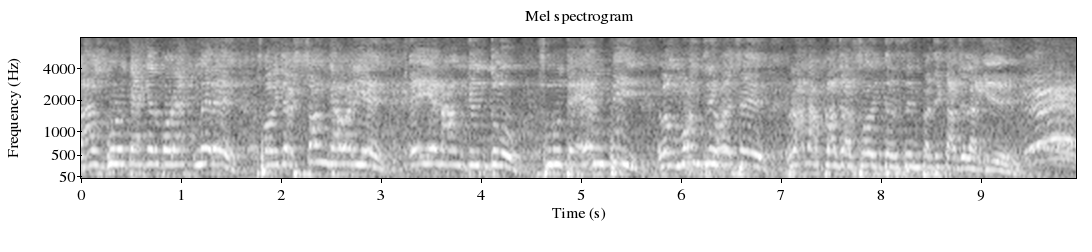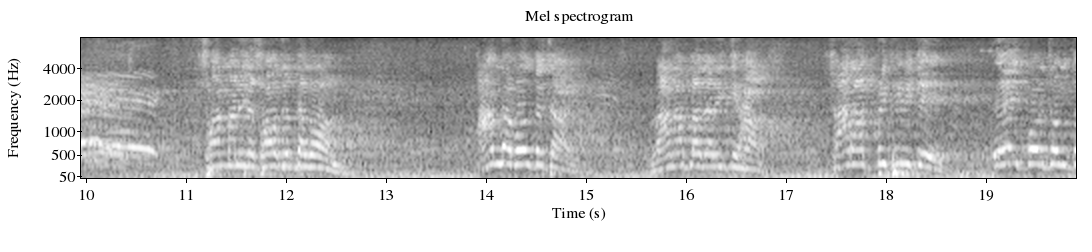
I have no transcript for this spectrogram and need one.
লাশগুলোকে একের পর এক মেরে শহীদের সংখ্যা বাড়িয়ে, এই এনাম কিন্তু শুরুতে এমপি এবং মন্ত্রী হয়েছে রানা প্লাজার শহীদদের সিম্পাথি কাজে লাগিয়ে। সম্মানিত সহযোদ্ধাগণ, আমরা বলতে চাই, রানা প্লাজার ইতিহাস, সারা পৃথিবীতে এই পর্যন্ত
